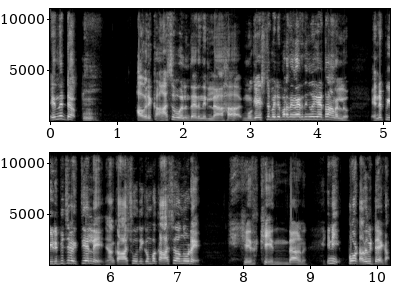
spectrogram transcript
എന്നിട്ട് അവർ കാശ് പോലും തരുന്നില്ല. മുകേഷിനെ പറ്റി പറഞ്ഞ കാര്യം നിങ്ങൾ കേട്ടാണല്ലോ എന്നെ പീഡിപ്പിച്ച വ്യക്തിയല്ലേ? ഞാൻ കാശ് ചോദിക്കുമ്പോൾ കാശ് തന്നൂടെ? ഇതൊക്കെ എന്താണ്? ഇനി പോട്ടെ അത് വിട്ടേക്കാം.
